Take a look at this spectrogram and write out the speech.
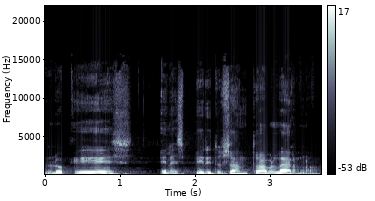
lo que es el Espíritu Santo hablarnos,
